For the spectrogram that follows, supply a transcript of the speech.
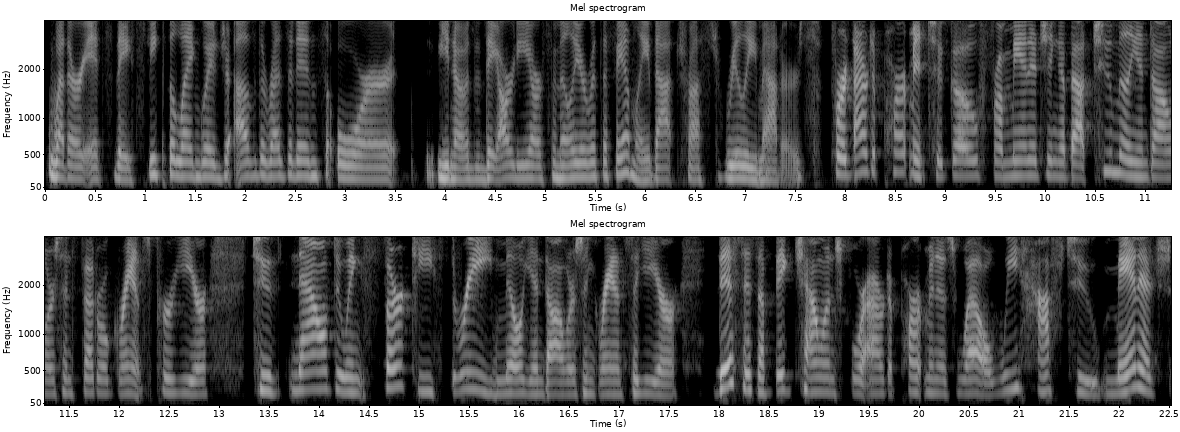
whether it's they speak the language of the residents or you know they already are familiar with the family that trust really matters for our department to go from managing about $2 million in federal grants per year to now doing $33 million in grants a year this is a big challenge for our department as well. We have to manage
